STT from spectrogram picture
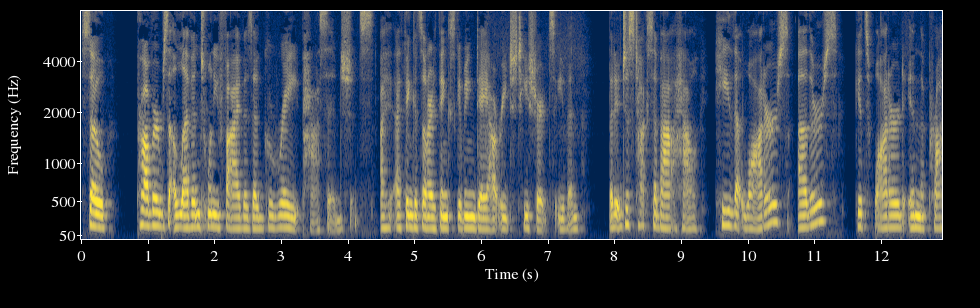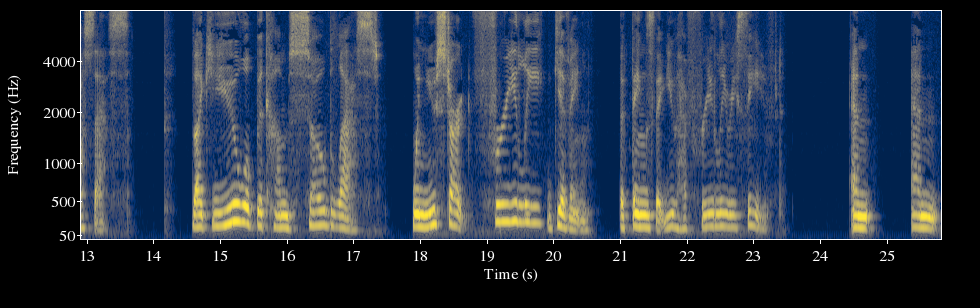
So, Proverbs 11:25 is a great passage. It's I, I think it's on our Thanksgiving Day outreach t-shirts even. But it just talks about how he that waters others gets watered in the process. Like you will become so blessed when you start freely giving the things that you have freely received. And and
